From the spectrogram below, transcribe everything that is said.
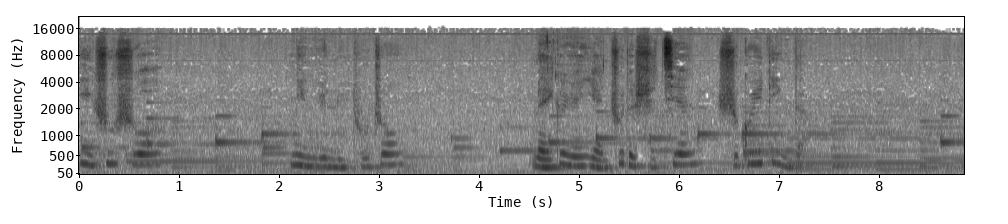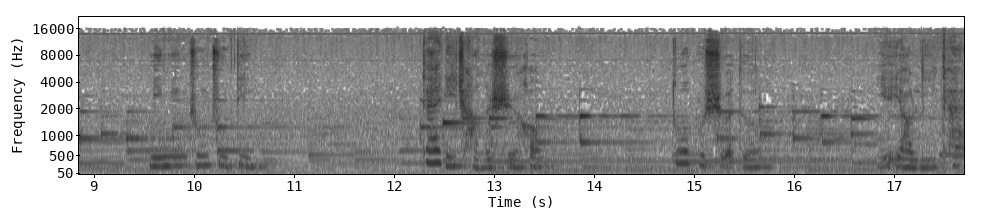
一书说，命运旅途中，每个人演出的时间是规定的，冥冥中注定，该离场的时候，多不舍得，也要离开。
